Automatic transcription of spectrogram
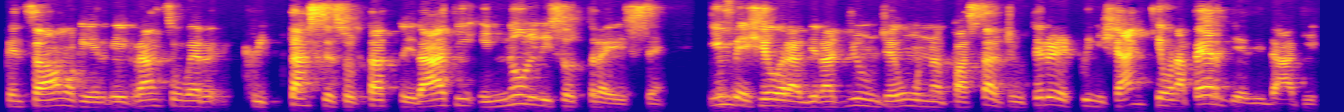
pensavamo che il ransomware criptasse soltanto i dati e non li sottraesse. Invece ora raggiunge un passaggio ulteriore e quindi c'è anche una perdita di dati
